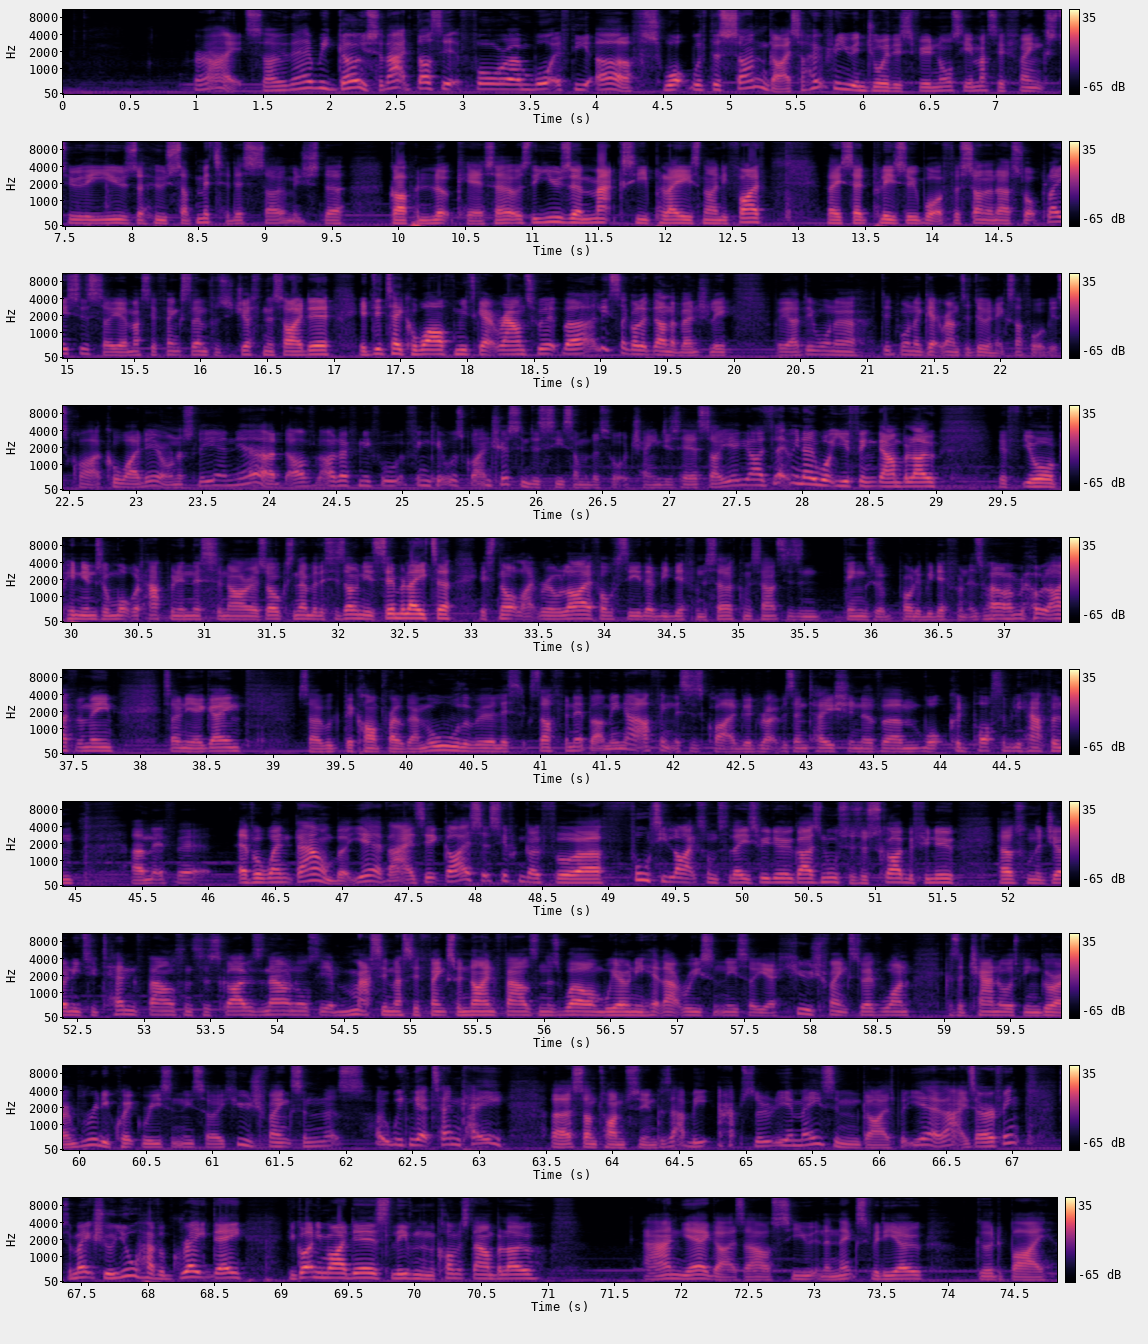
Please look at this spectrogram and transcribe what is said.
Right, so there we go. So that does it for um, What If the Earth Swap with the Sun, guys. So hopefully you enjoyed this video, and also a massive thanks to the user who submitted this. So let me just uh, go up and look here. So it was the user MaxiPlays95. They said, please do What If the Sun and Earth Swap Places. So yeah, massive thanks to them for suggesting this idea. It did take a while for me to get around to it, but at least I got it done eventually. But yeah, I did want to did want to get around to doing it, because I thought it was quite a cool idea, honestly. And yeah, I, I definitely think it was quite interesting to see some of the sort of changes here. So yeah, guys, let me know what you think down below, if your opinions on what would happen in this scenario as well because remember this is only a simulator. It's not like real life. Obviously there'd be different circumstances and things would probably be different as well in real life I mean. It's only a game so they can't program all the realistic stuff in it but I mean I think this is quite a good representation of um, what could possibly happen um, if it ever went down. But yeah, that is it, guys. Let's see if we can go for uh, 40 likes on today's video, guys. And also subscribe if you're new. Helps on the journey to 10,000 subscribers now. And also a massive, massive thanks for 9,000 as well. And we only hit that recently. So yeah, huge thanks to everyone because the channel has been growing really quick recently. So a huge thanks. And let's hope we can get 10k uh, sometime soon because that'd be absolutely amazing, guys. But yeah, that is everything. So make sure you all have a great day. If you've got any more ideas, leave them in the comments down below. And yeah, guys, I'll see you in the next video. Goodbye.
